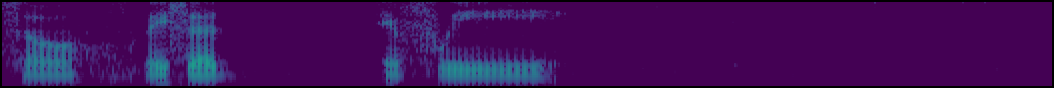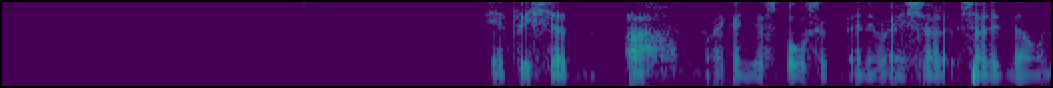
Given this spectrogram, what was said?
so they said if we if we shut ah I can just post it. Anyway I shut, shut it down.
